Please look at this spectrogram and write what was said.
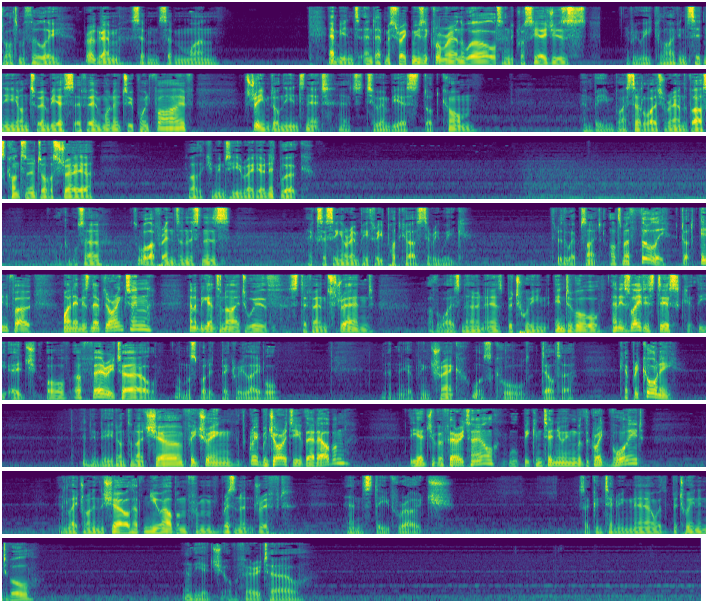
to Ultima Thule, program 771. Ambient and atmospheric music from around the world and across the ages. Every week live in Sydney on 2MBS FM 102.5. Streamed on the internet at 2mbs.com. And beamed by satellite around the vast continent of Australia via the Community Radio Network. Welcome also to all our friends and listeners accessing our MP3 podcast every week through the website ultimathule.info. My name is Nev Dorrington, and I began tonight with Stefan Strand, otherwise known as Between Interval, and his latest disc, The Edge of a Fairy Tale, on the Spotted Peccary label. And the opening track was called Delta Capricorni. And indeed, on tonight's show, featuring the great majority of that album, The Edge of a Fairy Tale. We'll be continuing with The Great Void. And later on in the show, I'll have the new album from Resonant Drift and Steve Roach. So continuing now with Between Interval and The Edge of a Fairy Tale.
